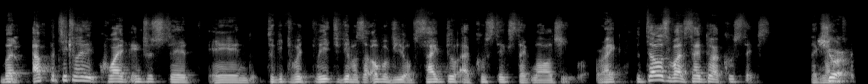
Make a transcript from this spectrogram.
But I'm particularly quite interested in to get to, to give us an overview of cytoacoustics technology, right? To tell us about cytoacoustics. Technology. Sure.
